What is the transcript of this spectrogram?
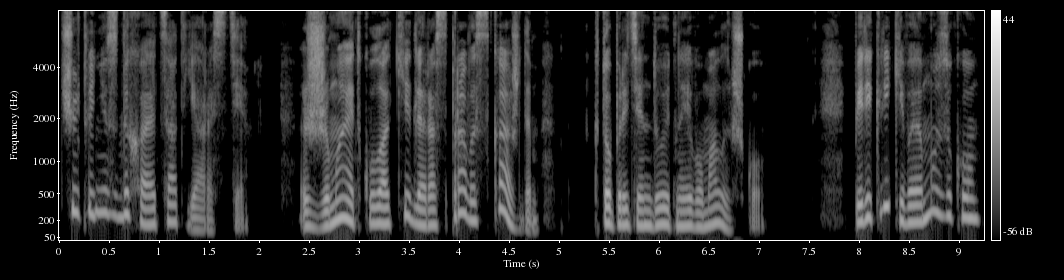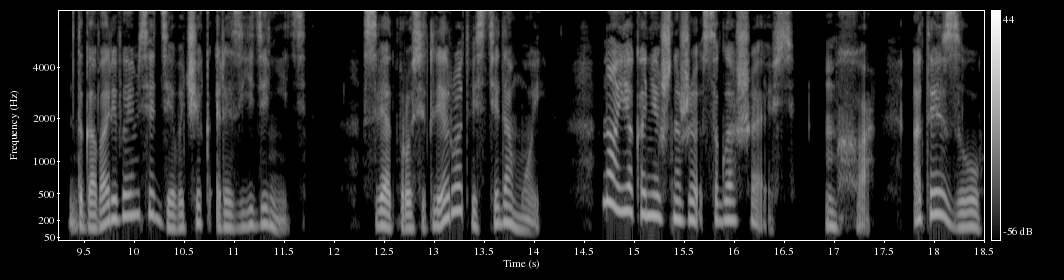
чуть ли не задыхается от ярости. Сжимает кулаки для расправы с каждым, кто претендует на его малышку. Перекрикивая музыку, договариваемся девочек разъединить. Свят просит Леру отвезти домой. Ну, а я, конечно же, соглашаюсь. Мха, отвезу,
